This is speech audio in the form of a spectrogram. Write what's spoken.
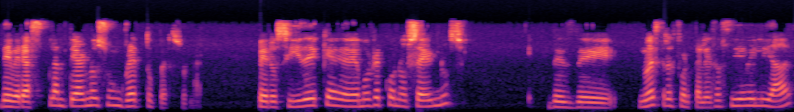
deberás plantearnos un reto personal, pero sí de que debemos reconocernos desde nuestras fortalezas y debilidades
